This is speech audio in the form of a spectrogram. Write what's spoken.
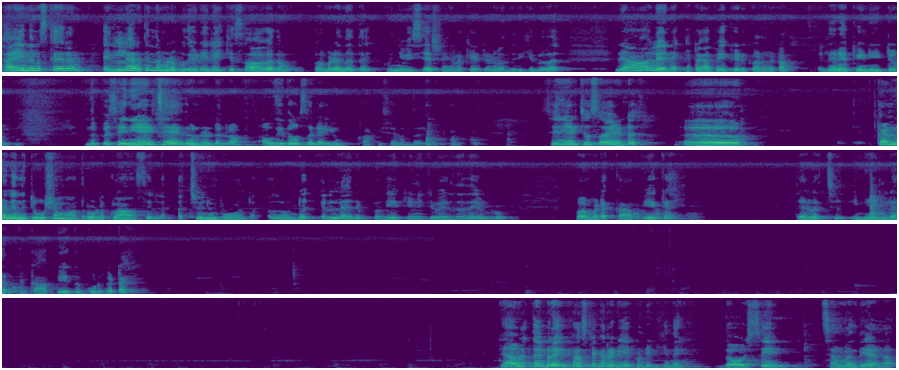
Hi നമസ്കാരം. എല്ലാവർക്കും നമ്മുടെ പുതിയ വീഡിയോയിലേക്ക് സ്വാഗതം. നമ്മുടെ ഇന്നത്തെ കുഞ്ഞു വിശേഷങ്ങളൊക്കെ ആയിട്ടാണ് വന്നിരിക്കുന്നത്. രാവിലെ തന്നെ എട്ടങ്ങാപ്പിയൊക്കെ എടുക്കുകയാണ് കേട്ടോ. എല്ലാവരെയൊക്കെ എണീറ്റു. ഇന്നിപ്പോൾ ശനിയാഴ്ച ആയതുകൊണ്ടുണ്ടല്ലോ. അവധി ദിവസമല്ല? അയ്യോ കാപ്പി ശരം തരും. ശനിയാഴ്ച ദിവസം ആയതുകൊണ്ട് കണ്ണിന് ഇന്ന് ട്യൂഷൻ മാത്രമേ ഉള്ളൂ. ക്ലാസ് ഇല്ല. അച്ഛനും പോകണ്ട. അതുകൊണ്ട് എല്ലാവരും പതിയൊക്കെ എണീറ്റ് വരുന്നതേ ഉള്ളൂ. അപ്പോൾ നമ്മുടെ കാപ്പിയൊക്കെ തിളച്ച് ഇനി എല്ലാവർക്കും കാപ്പിയൊക്കെ കൊടുക്കട്ടെ. രാവിലത്തെ ബ്രേക്ക്ഫാസ്റ്റ് ഒക്കെ റെഡി ആയിക്കൊണ്ടിരിക്കുന്നേ. ദോശയും ചമ്മന്തിയാണ്.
